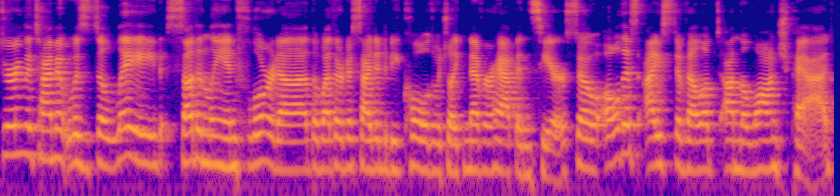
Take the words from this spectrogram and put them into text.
during the time it was delayed suddenly in Florida, the weather decided to be cold, which like never happens here. So all this ice developed on the launch pad.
